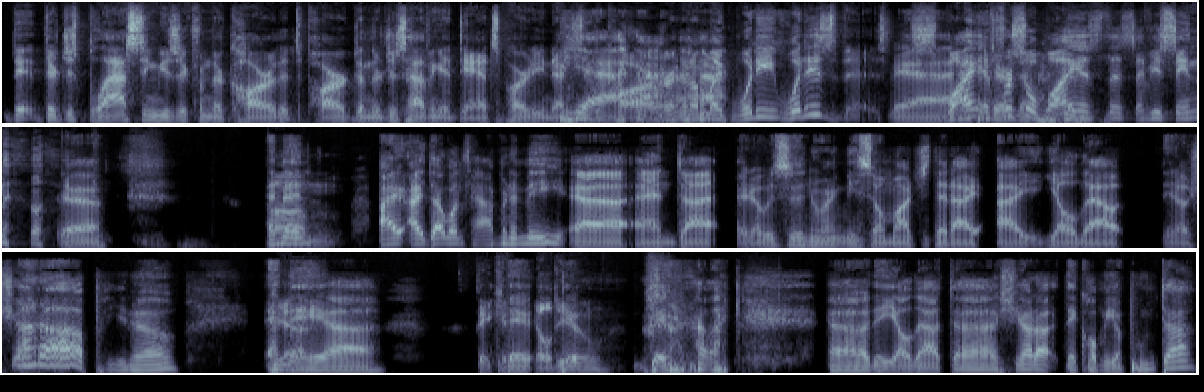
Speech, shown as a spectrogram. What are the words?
They, they're just blasting music from their car that's parked, and they're just having a dance party next Yeah. to the car. And I'm like, "What do you? What is this? Yeah, why? And first of all, why is this? Have you seen that? Yeah. And then Um, I, I that once happened to me, uh, and uh, and it was annoying me so much that I I yelled out, you know, shut up, you know, and Yeah. they uh they they- killed they- you. they were like, uh, they yelled out, uh, shut up. They called me a punta.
